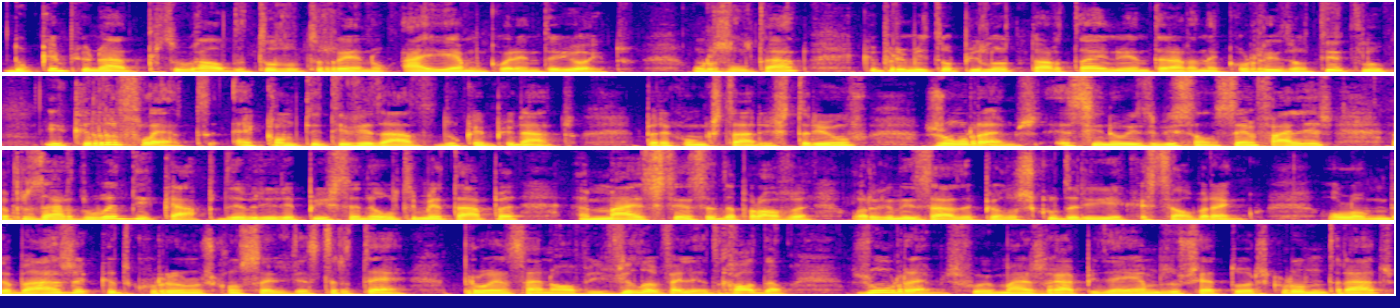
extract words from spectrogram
do Campeonato de Portugal de todo o terreno AM48. Um resultado que permite ao piloto nortenho entrar na corrida ao título e que reflete a competitividade do campeonato. Para conquistar este triunfo, João Ramos assinou a exibição sem falhas, apesar do handicap de abrir a pista na última etapa, a mais extensa da prova, organizada pela escudaria Castelo Branco. Ao longo da Baja, que decorreu nos conselhos de Estreté, Proença Nova e Vila Velha de Rodão, João Ramos foi o mais rápido a ambos os setores cronometrados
